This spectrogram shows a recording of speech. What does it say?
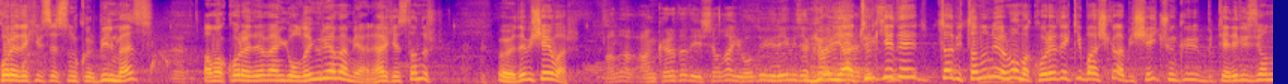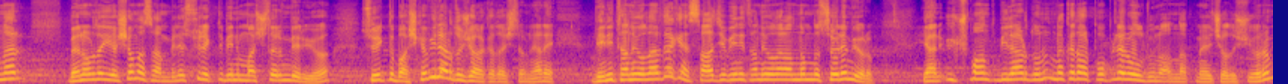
Kore'de kimse snooker bilmez ama Kore'de ben yolda yürüyemem yani. Herkes tanır. Öyle de bir şey var. Valla Ankara'da da inşallah yolda yürüyemeyecek Ya geleceksiniz. Türkiye'de tabii tanınıyorum ama Kore'deki başka bir şey. Çünkü televizyonlar ben orada yaşamasam bile sürekli benim maçlarım veriyor. Sürekli başka bilardocu arkadaşlarım. Yani beni tanıyorlar derken sadece beni tanıyorlar anlamında söylemiyorum. Yani 3 band bilardonun ne kadar popüler olduğunu anlatmaya çalışıyorum.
